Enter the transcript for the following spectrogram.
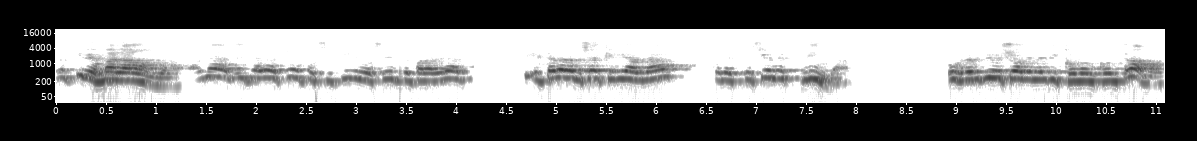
no tienes mala onda. Hablar, hay que hablar todo positivo, siempre para adelante. El Taná ya quería hablar con expresiones lindas. Porque el río Joab Ben como encontramos,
